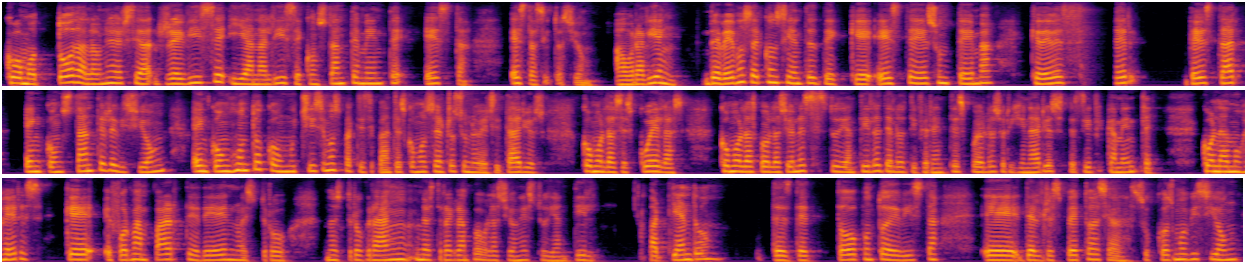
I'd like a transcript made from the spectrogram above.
como toda la universidad, revise y analice constantemente esta, esta situación. Ahora bien, debemos ser conscientes de que este es un tema que debe, ser, debe estar en constante revisión en conjunto con muchísimos participantes como centros universitarios, como las escuelas, como las poblaciones estudiantiles de los diferentes pueblos originarios específicamente, con las mujeres que forman parte de nuestro, nuestro gran, nuestra gran población estudiantil, partiendo desde todo punto de vista eh, del respeto hacia su cosmovisión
